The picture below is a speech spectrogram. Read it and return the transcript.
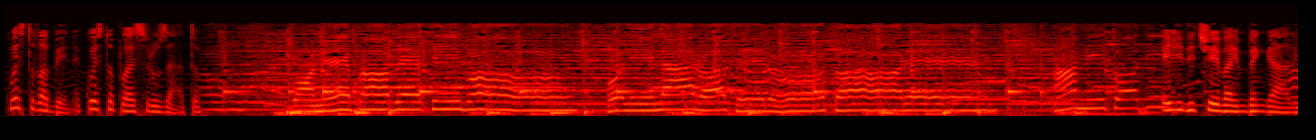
questo va bene, questo può essere usato. Egli diceva in bengali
